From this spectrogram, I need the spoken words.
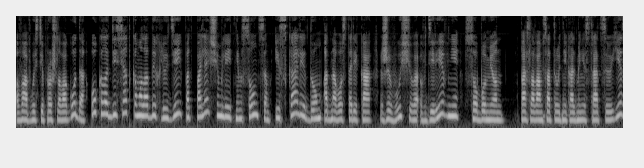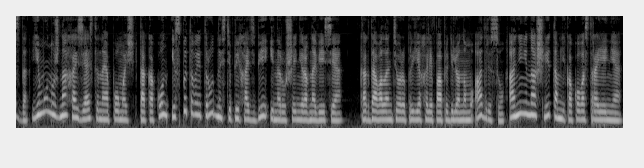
В августе прошлого года около десятка молодых людей под палящим летним солнцем искали дом одного старика, живущего в деревне Собомён. По словам сотрудника администрации уезда, ему нужна хозяйственная помощь, так как он испытывает трудности при ходьбе и нарушении равновесия. Когда волонтеры приехали по определенному адресу, они не нашли там никакого строения.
